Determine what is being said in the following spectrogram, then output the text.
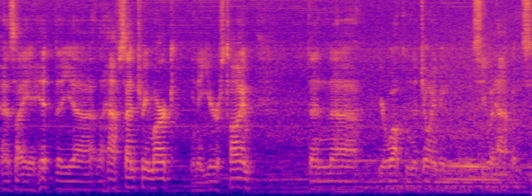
as I hit the, uh, the half century mark in a year's time, then uh, you're welcome to join me and see what happens.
